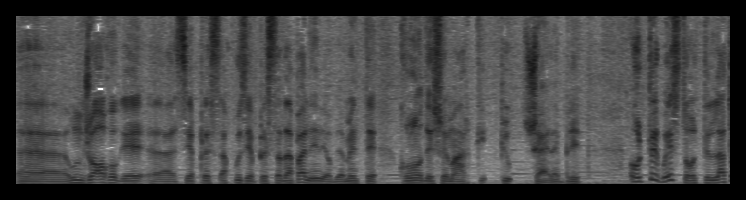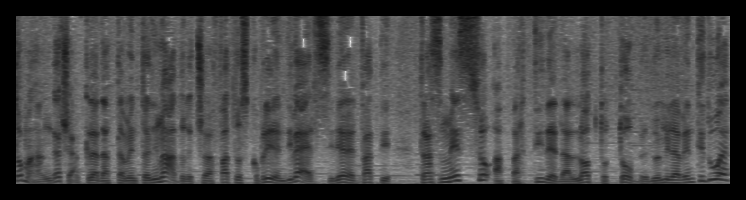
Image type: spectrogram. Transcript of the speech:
eh, un gioco che, eh, si prest- a cui si è prestata Panini ovviamente con uno dei suoi marchi più celebri Oltre questo, oltre il lato manga, c'è anche l'adattamento animato che ce l'ha fatto scoprire in diversi. Viene infatti trasmesso a partire dall'8 ottobre 2022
